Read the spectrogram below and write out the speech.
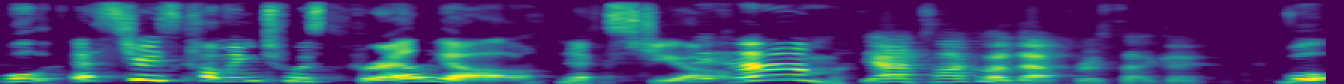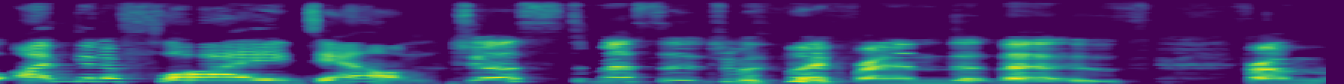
Well, SJ's coming to Australia next year. I am. Yeah, talk about that for a second. Well, I'm going to fly down. Just message with my friend that is from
